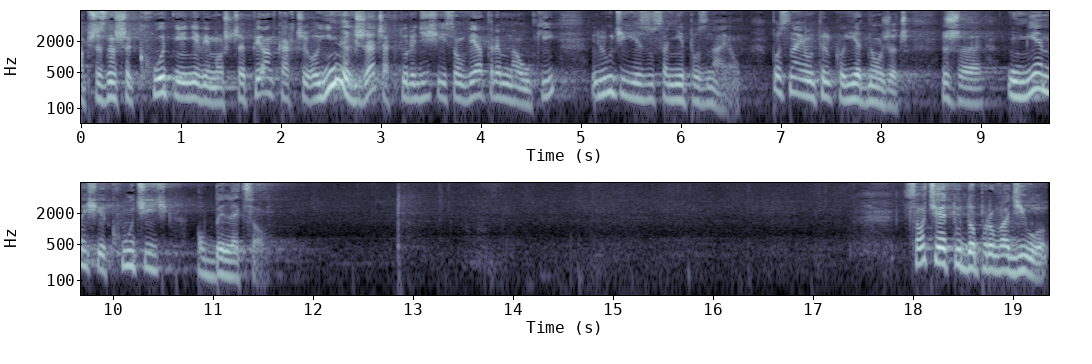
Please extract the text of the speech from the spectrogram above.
A przez nasze kłótnie, nie wiem, o szczepionkach czy o innych rzeczach, które dzisiaj są wiatrem nauki, ludzie Jezusa nie poznają. Poznają tylko jedną rzecz, że umiemy się kłócić o byle co. Co cię tu doprowadziło?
